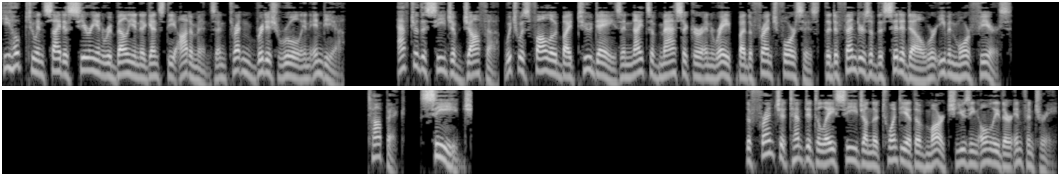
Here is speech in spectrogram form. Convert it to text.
He hoped to incite a Syrian rebellion against the Ottomans and threaten British rule in India. After the siege of Jaffa, which was followed by two days and nights of massacre and rape by the French forces, the defenders of the citadel were even more fierce. Siege The French attempted to lay siege on 20 March using only their infantry.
